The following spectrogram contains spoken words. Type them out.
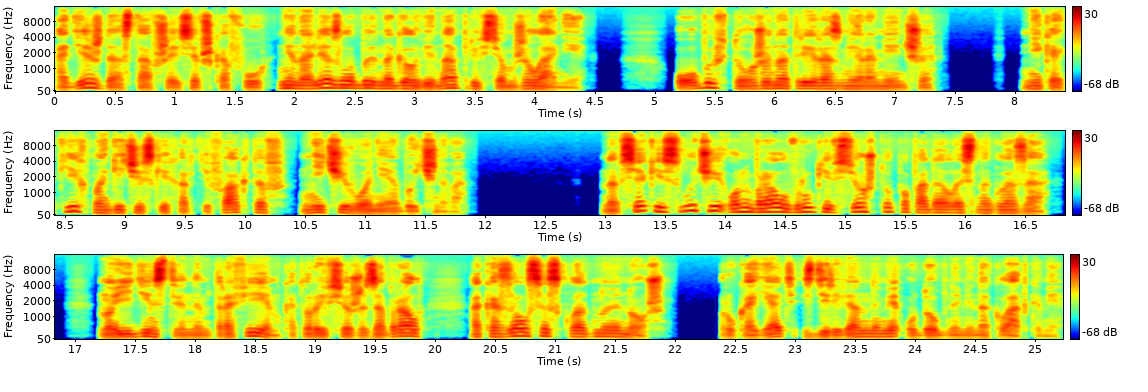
Одежда, оставшаяся в шкафу, не налезла бы на Головина при всем желании. Обувь тоже на три размера меньше. Никаких магических артефактов, ничего необычного. На всякий случай он брал в руки все, что попадалось на глаза, но единственным трофеем, который все же забрал – оказался складной нож. Рукоять с деревянными удобными накладками.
